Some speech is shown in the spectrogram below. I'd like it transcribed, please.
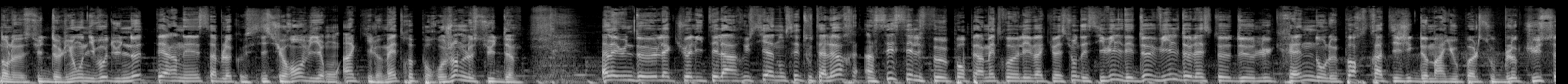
Dans le sud de Lyon, au niveau du nœud de Ternay, ça bloque aussi sur environ 1 km pour rejoindre le sud. À la une de l'actualité, la Russie a annoncé tout à l'heure un cessez-le-feu pour permettre l'évacuation des civils des deux villes de l'Est de l'Ukraine, dont le port stratégique de Mariupol sous blocus.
